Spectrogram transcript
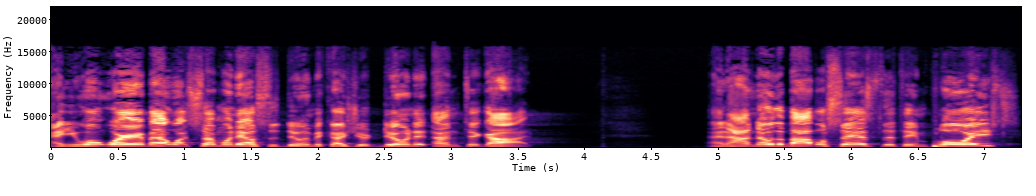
and you won't worry about what someone else is doing because you're doing it unto God. And I know the Bible says that the employees,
